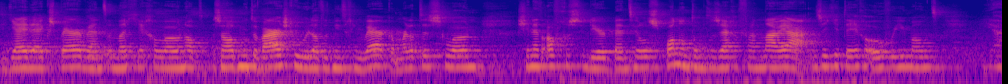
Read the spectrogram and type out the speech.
dat jij de expert bent en dat je gewoon had, ze had moeten waarschuwen dat het niet ging werken. Maar dat is gewoon, als je net afgestudeerd bent, heel spannend om te zeggen van, nou ja, dan zit je tegenover iemand ja,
